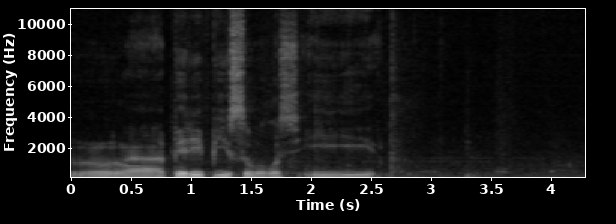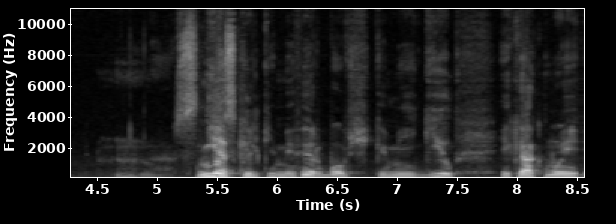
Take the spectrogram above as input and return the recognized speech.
э, переписывалась и с несколькими вербовщиками ИГИЛ, и как мы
